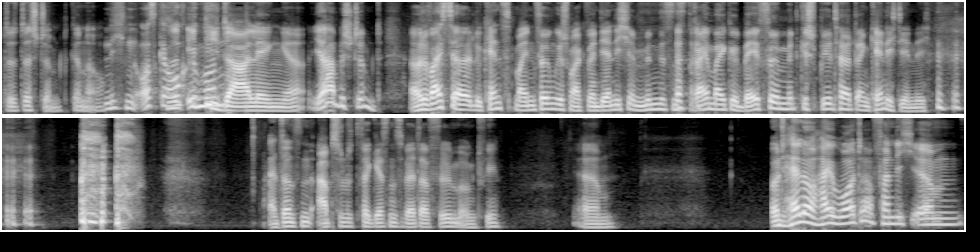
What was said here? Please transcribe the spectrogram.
Das, das stimmt, genau. Nicht einen Oscar So auch ein? Indie-Darling, ja. Ja, bestimmt. Aber du weißt ja, du kennst meinen Filmgeschmack. Wenn der nicht in mindestens drei Michael Bay-Filmen mitgespielt hat, dann kenne ich den nicht. Ansonsten absolut vergessenswerter Film irgendwie. Ähm. Und Hello High Water fand ich ähm,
